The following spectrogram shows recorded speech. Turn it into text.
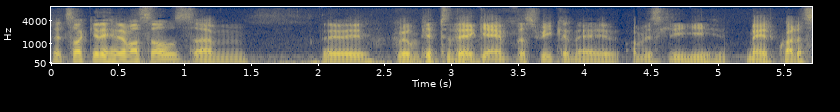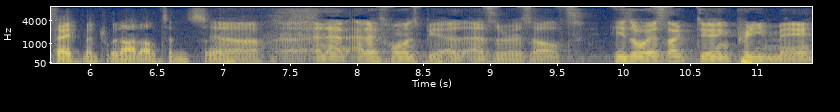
let's not get ahead of ourselves. Um, they will get to their game this week, and they obviously made quite a statement without Elton. So Yeah, uh, and Alex Hornsby, as, as a result, he's always like doing pretty meh,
